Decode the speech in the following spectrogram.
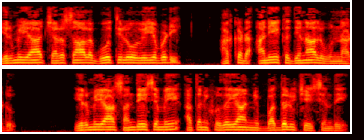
ఇర్మియా చెరసాల గోతిలో వేయబడి అక్కడ అనేక దినాలు ఉన్నాడు. ఇర్మియా సందేశమే అతని హృదయాన్ని బద్దలు చేసింది.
